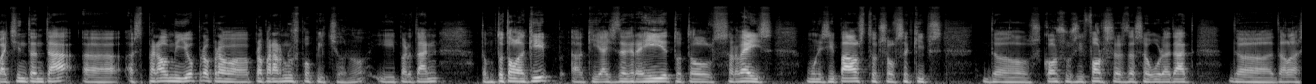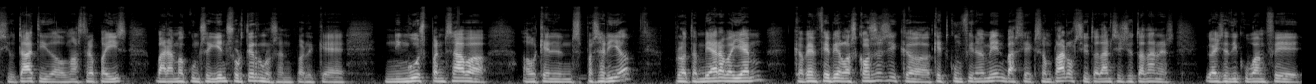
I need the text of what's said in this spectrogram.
vaig intentar eh, esperar el millor però pre preparar-nos pel pitjor no? i per tant amb tot l'equip a qui haig d'agrair tots els serveis municipals, tots els equips dels cossos i forces de seguretat de, de la ciutat i del nostre país vàrem aconseguir sortir-nos-en perquè ningú es pensava el que ens passaria però també ara veiem que vam fer bé les coses i que aquest confinament va ser exemplar, els ciutadans i ciutadanes, jo haig de dir que ho van fer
